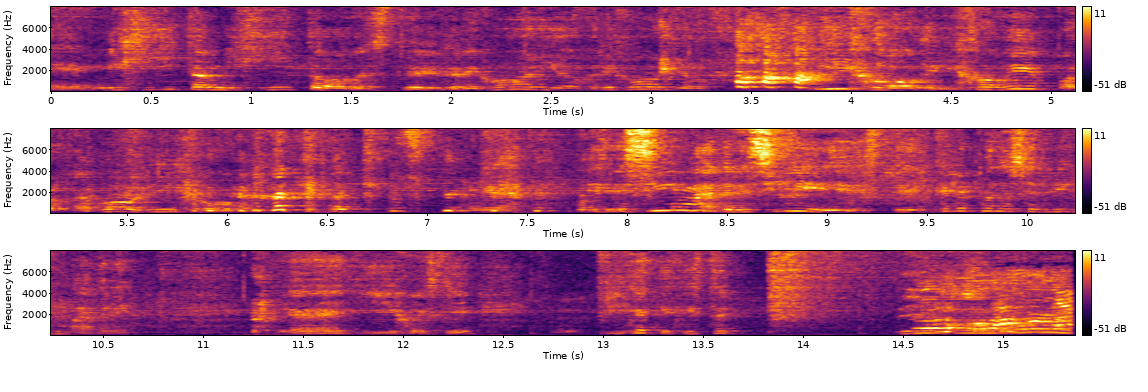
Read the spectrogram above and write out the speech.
eh, mijito, mijito, este, Gregorio, Gregorio, hijo, hijo, ve, por favor, hijo. Eh, sí, madre, sí, este, ¿qué le puedo servir, madre? Ay, hijo, es que, fíjate que estoy... Ay,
